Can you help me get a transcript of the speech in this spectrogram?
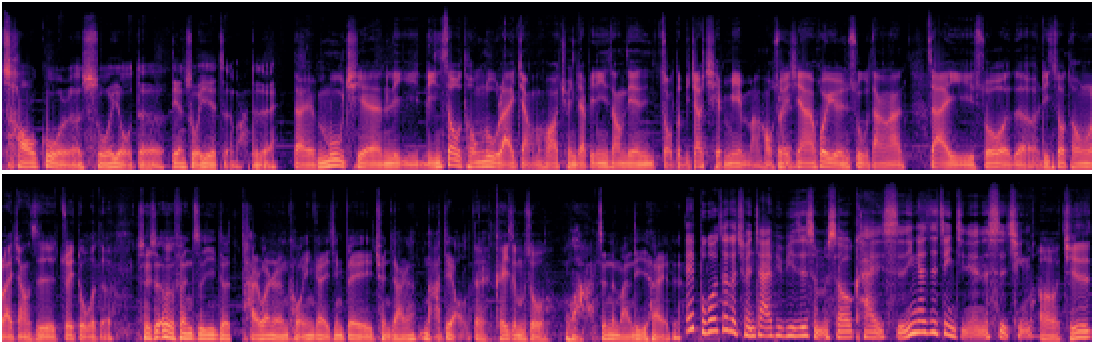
超过了所有的连锁业者嘛，对不对？对，目前以零售通路来讲的话，全家便利商店走的比较前面嘛，所以现在会员数当然在以所有的零售通路来讲是最多的。所以这二分之一的台湾人口应该已经被全家拿掉了。对，可以这么说。哇，真的蛮厉害的。哎、欸，不过这个全家 APP 是什么时候开始？应该是近几年的事情嘛。呃，其实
